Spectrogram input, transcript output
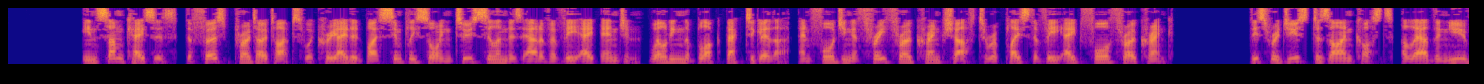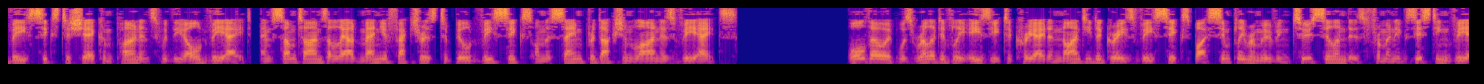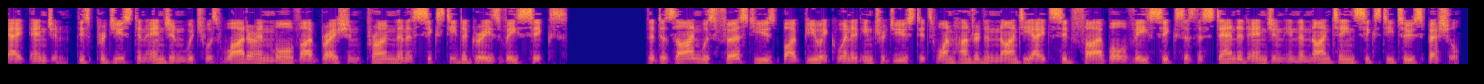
In some cases, the first prototypes were created by simply sawing two cylinders out of a V8 engine, welding the block back together, and forging a three-throw crankshaft to replace the V8 four-throw crank. This reduced design costs, allowed the new V6 to share components with the old V8, and sometimes allowed manufacturers to build V6 on the same production line as V8s. Although it was relatively easy to create a 90 degrees V6 by simply removing two cylinders from an existing V8 engine, this produced an engine which was wider and more vibration-prone than a 60 degrees V6. The design was first used by Buick when it introduced its 198 SID Fireball V6 as the standard engine in the 1962 special.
